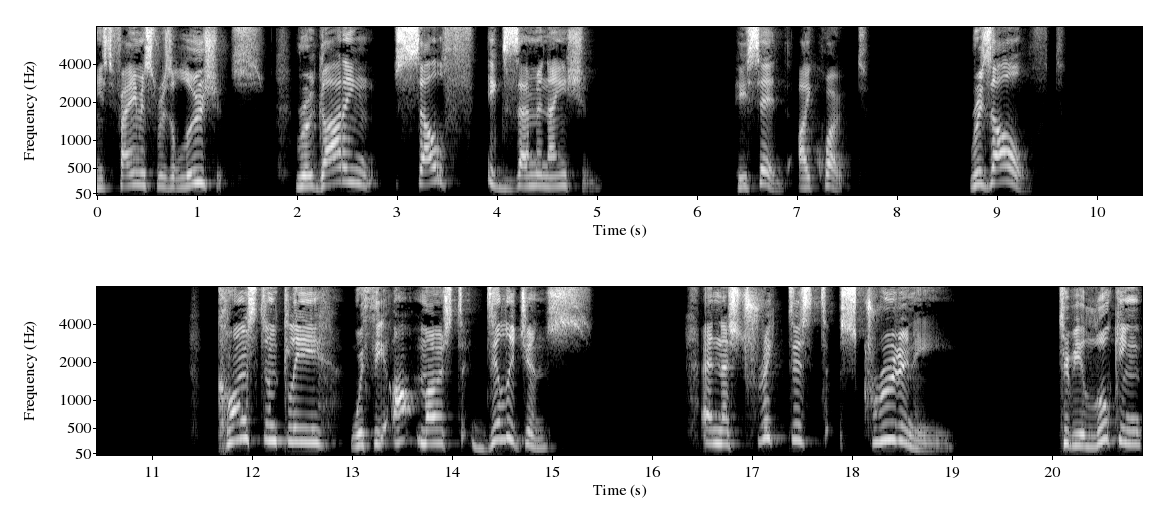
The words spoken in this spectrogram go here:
his famous resolutions regarding self-examination. He said, I quote, resolved constantly with the utmost diligence and the strictest scrutiny to be looking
